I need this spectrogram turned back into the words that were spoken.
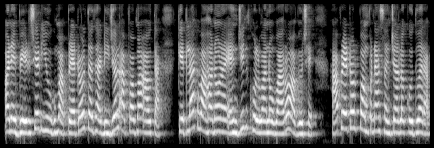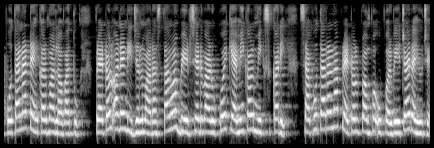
અને ભેળસેળ યુગમાં પેટ્રોલ તથા ડીઝલ આપવામાં આવતા કેટલાક વાહનોના એન્જિન ખોલવાનો વારો આવ્યો છે. આ પેટ્રોલ પંપના સંચાલકો દ્વારા પોતાના ટેન્કરમાં લવાતું પેટ્રોલ અને ડીઝલમાં રસ્તામાં ભેળસેળવાળું કોઈ કેમિકલ મિક્સ કરી સાપુતારાના પેટ્રોલ પંપ ઉપર વેચાઈ રહ્યું છે.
